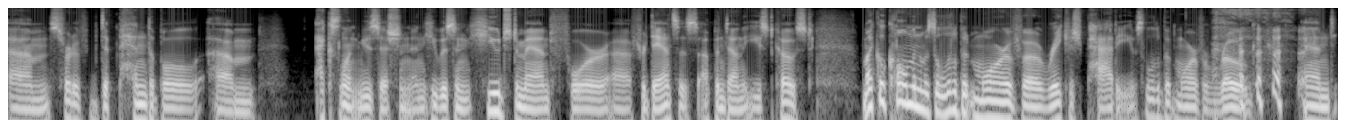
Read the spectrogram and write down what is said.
um, sort of dependable, um, excellent musician, and he was in huge demand for uh, for dances up and down the East Coast. Michael Coleman was a little bit more of a rakish Paddy. He was a little bit more of a rogue, and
